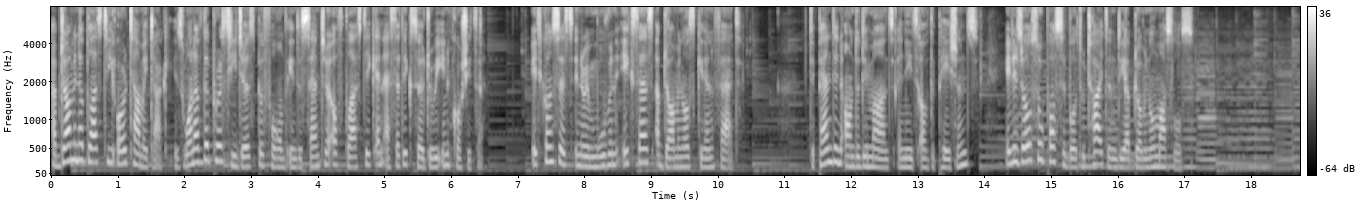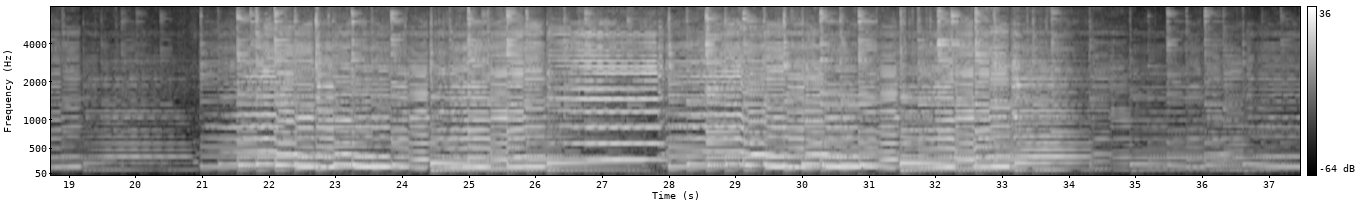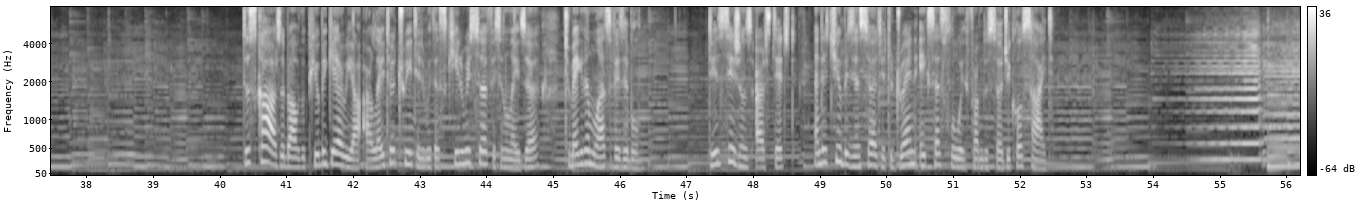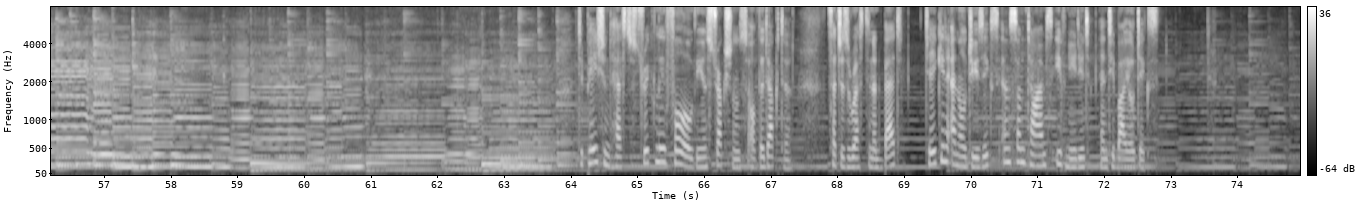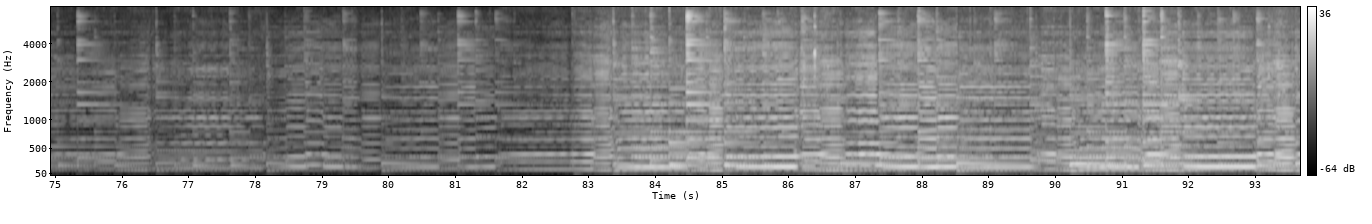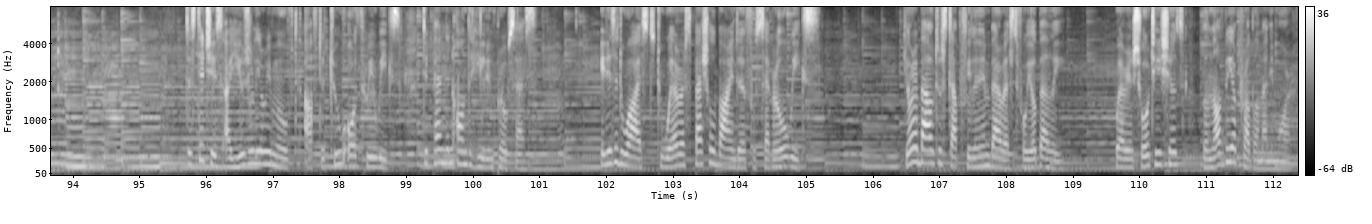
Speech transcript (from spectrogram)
Abdominoplasty or tummy tuck is one of the procedures performed in the Center of Plastic and Aesthetic Surgery in Košice. It consists in removing excess abdominal skin and fat. Depending on the demands and needs of the patients, it is also possible to tighten the abdominal muscles. The scars above the pubic area are later treated with a skin resurfacing laser to make them less visible. The incisions are stitched and a tube is inserted to drain excess fluid from the surgical site. The patient has to strictly follow the instructions of the doctor, such as resting at bed taking analgesics and sometimes, if needed, antibiotics. Stitches are usually removed after two or three weeks, depending on the healing process. It is advised to wear a special binder for several weeks. You're about to stop feeling embarrassed for your belly. Wearing short t-shirts will not be a problem anymore.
